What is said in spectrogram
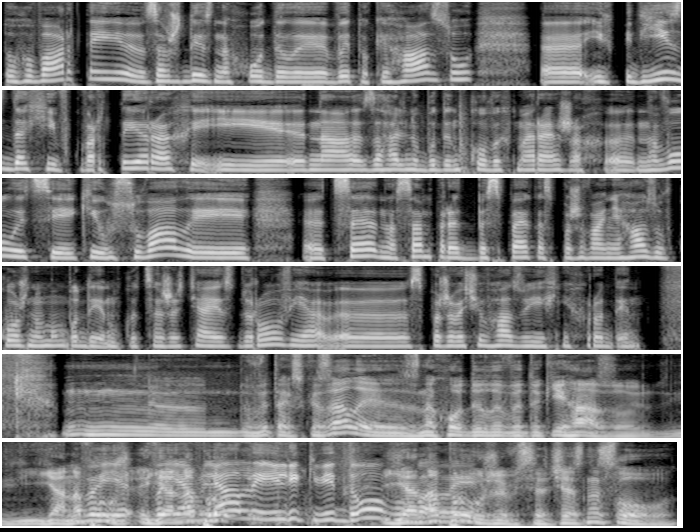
того вартий завжди знаходили витоки газу е, і в під'їздах, і в квартирах, і на загальнобудинкових мережах е, на вулиці, які усували. І, е, Це насамперед безпека споживання газу в кожному будинку. Це життя і здоров'я е, споживачів газу їхніх родин. Е, Ви так сказали, знаходили витоки газу. Я напруж... Ви, я, напру- і ліквідовували. я напружився, чесне слово.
